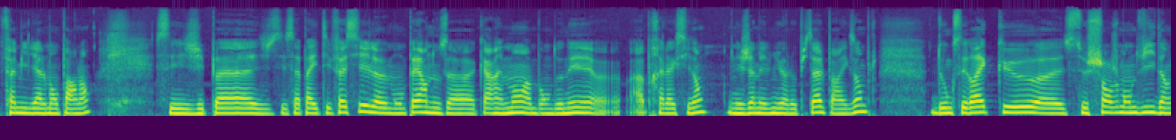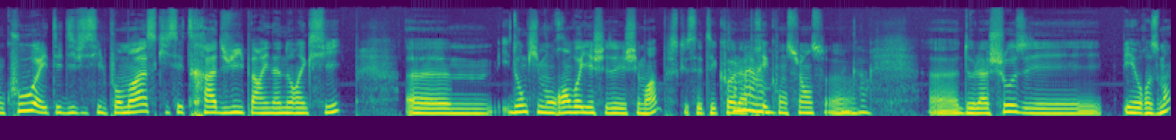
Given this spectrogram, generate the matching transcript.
familialement parlant. C'est, j'ai pas, ça n'a pas été facile. Mon père nous a carrément abandonnés euh, après l'accident. n'est jamais venu à l'hôpital, par exemple. Donc c'est vrai que euh, ce changement de vie d'un coup a été difficile pour moi, ce qui s'est traduit par une anorexie. donc ils m'ont renvoyé chez, chez moi parce que cette école a pris conscience de la chose et, et heureusement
